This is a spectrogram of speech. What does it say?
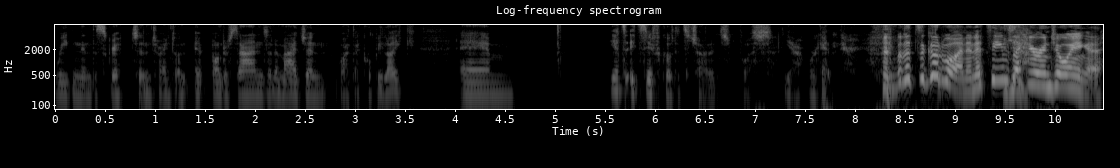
reading in the script and trying to un- understand and imagine what that could be like. Um, yeah, it's, it's difficult. It's a challenge, but yeah, we're getting there. but it's a good one, and it seems yeah. like you're enjoying it.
